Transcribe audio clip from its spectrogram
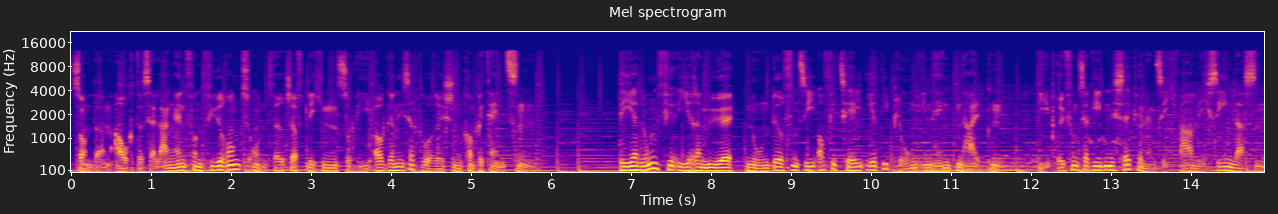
sondern auch das Erlangen von Führungs- und wirtschaftlichen sowie organisatorischen Kompetenzen. Der Lohn für ihre Mühe, nun dürfen sie offiziell ihr Diplom in Händen halten. Die Prüfungsergebnisse können sich wahrlich sehen lassen.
